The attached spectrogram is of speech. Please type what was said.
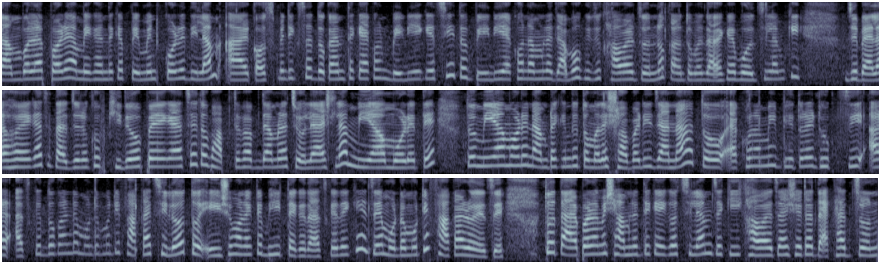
দাম বলার পরে আমি এখান থেকে পেমেন্ট করে দিলাম। আর কসমেটিক্সের দোকান থেকে এখন বেরিয়ে গেছি, তো বেরিয়ে এখন আমরা যাব কিছু খাওয়ার জন্য। কারণ তোমার দাদাকে বলছিলাম কি, যে বেলা হয়ে গেছে, তার জন্য খুব খিদেও পেয়ে গেছে, তো ভাবতে ভাবতে ভাবতে আমরা চলে আসলাম মিয়া মোড়েতে। তো মিয়া মোড়ে নামটা কিন্তু তোমাদের সবারই জানা। তো এখন আমি ভেতরে ঢুকছি আর আজকের দোকানটা মোটামুটি ফাঁকা ছিল। তো এই সময় অনেকটা ভিড় থাকে। তো আজকে দেখি যে মোটামুটি ফাঁকা রয়েছে। তো তারপর আমি সামনের দিকে এগোচ্ছিলাম যে কী খাওয়া যায় সেটা দেখার জন্য।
